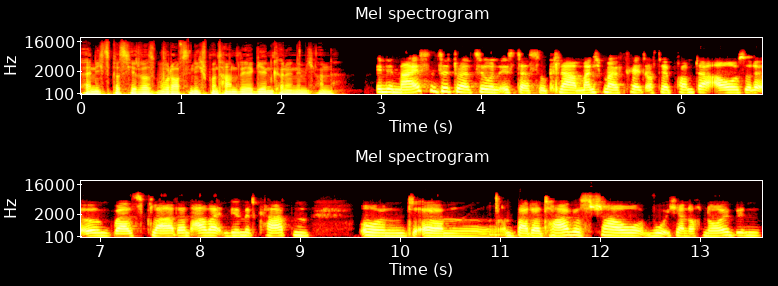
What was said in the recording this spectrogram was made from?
äh, nichts passiert, was, worauf Sie nicht spontan reagieren können, nehme ich an. In den meisten Situationen ist das so klar. Manchmal fällt auch der Prompter aus oder irgendwas klar. Dann arbeiten wir mit Karten und ähm, bei der Tagesschau, wo ich ja noch neu bin,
